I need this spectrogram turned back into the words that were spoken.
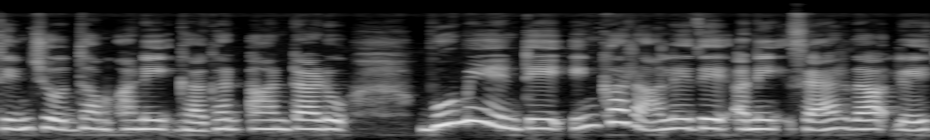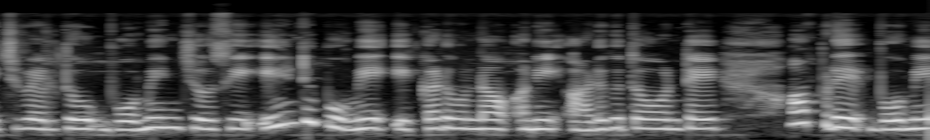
తిని చూద్దాం అని గగన్ అంటాడు. భూమి ఏంటి? ఇంకా రాలేదే అని శారద లేచి వెళ్తూ భూమిని చూసి ఏంటి భూమి? ఇక్కడ ఉన్నావు? అని అడుగుతూ ఉంటే అప్పుడే భూమి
